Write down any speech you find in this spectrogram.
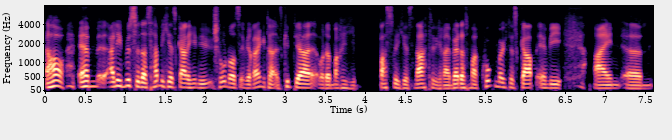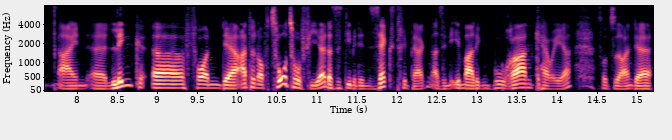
Oh, ähm, eigentlich müsste, das habe ich jetzt gar nicht in die Shownotes irgendwie reingetan. Es gibt ja, oder mache ich bastel ich jetzt nachträglich rein. Wer das mal gucken möchte, es gab irgendwie ein, ähm, ein äh, Link äh, von der Antonov 224, das ist die mit den sechs Triebwerken, also den ehemaligen Buran Carrier sozusagen, der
